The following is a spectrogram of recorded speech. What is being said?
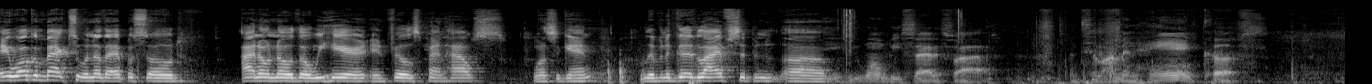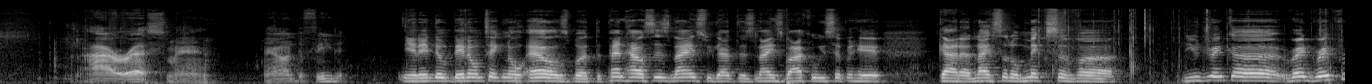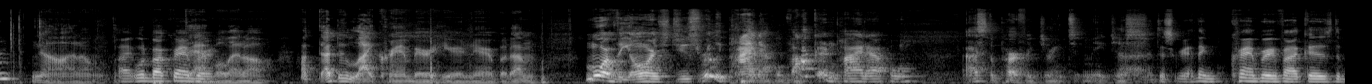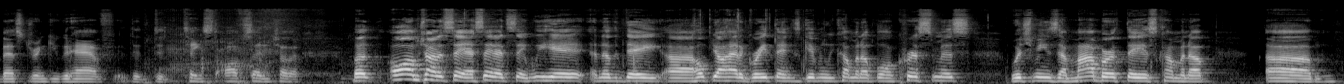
Hey, welcome back to another episode. I don't know though. We here in Phil's penthouse once again, living a good life, sipping. Uh, You, won't be satisfied until I'm in handcuffs. IRS, man, they're undefeated. yeah, they don't they don't take no L's, but the penthouse is nice. We got this nice vodka we sipping here. Got a nice little mix of. uh Do you drink uh red grapefruit? No, I don't All right, what about cranberry? dabble at all. I, I do like cranberry here and there, but I'm more of the orange juice. Really, pineapple, vodka, and pineapple. That's the perfect drink to me. Just I disagree. I think cranberry vodka is the best drink you could have. The, the taste offset each other. But all I'm trying to say, I say that to say we here another day. Uh, I hope y'all had a great Thanksgiving. We coming up on Christmas, which means that my birthday is coming up. Um,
